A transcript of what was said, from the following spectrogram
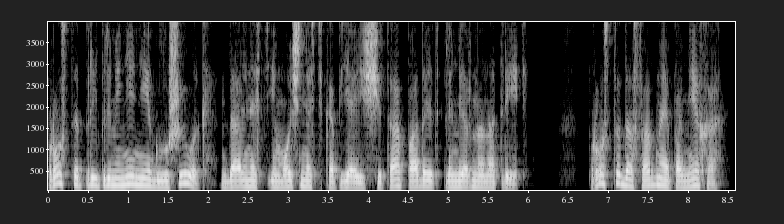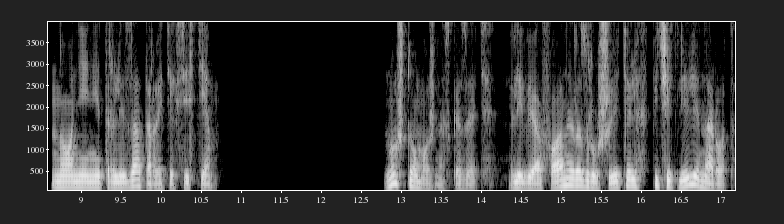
Просто при применении глушилок дальность и мощность копья и щита падает примерно на треть. Просто досадная помеха, но не нейтрализатор этих систем. Ну что можно сказать? Левиафан и Разрушитель впечатлили народ.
